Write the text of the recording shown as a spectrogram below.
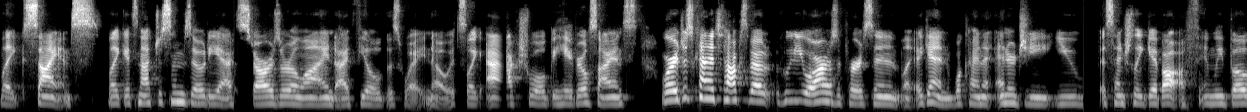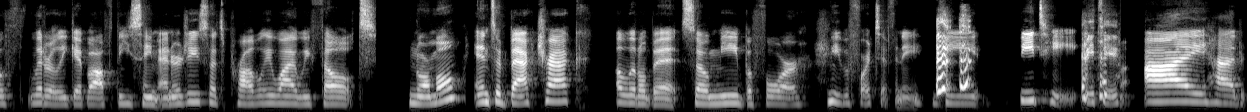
like science. Like it's not just some zodiac stars are aligned i feel this way. No it's like actual behavioral science where it just kind of talks about who you are as a person like again what kind of energy you essentially give off. And we both literally give off these same energies. So that's probably why we felt normal. And to backtrack a little bit so me before me before tiffany B, bt BT. I had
